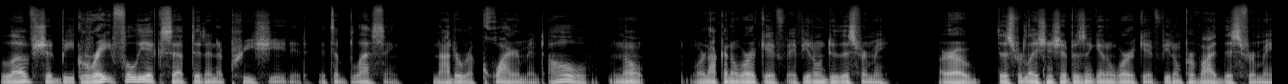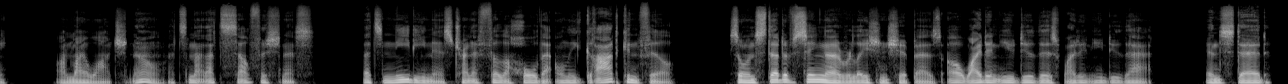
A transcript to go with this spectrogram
Love should be gratefully accepted and appreciated. It's a blessing, not a requirement. Oh, no, we're not going to work if, if you don't do this for me. Or uh, this relationship isn't going to work if you don't provide this for me on my watch. No, that's not, that's selfishness. That's neediness, trying to fill a hole that only God can fill. So instead of seeing a relationship as, oh, why didn't you do this? Why didn't you do that? Instead,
